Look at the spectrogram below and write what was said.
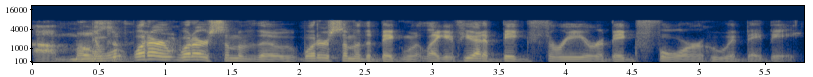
Um, most and what, of what are what are some of the what are some of the big like if you had a big three or a big four, who would they be?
